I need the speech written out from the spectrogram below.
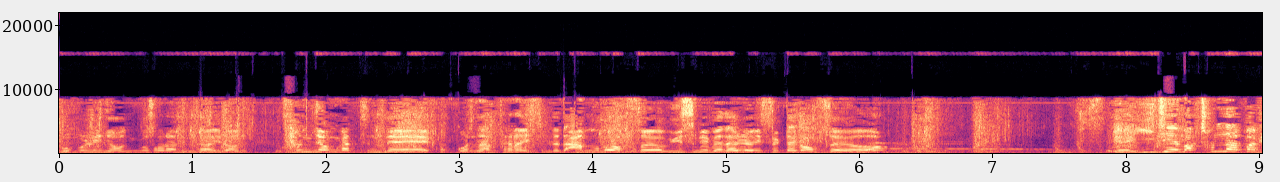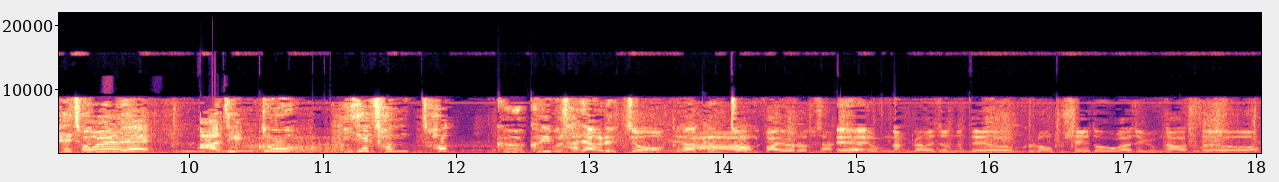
고블린 연구소라든가 이런 상점 같은데 곳곳에 나타나 있습니다. 나무가 없어요. wisp이 매달려 있을 데가 없어요. 예, 이제 막 첫날 밤 해졌는데 아직도 이제 첫 첫 그 creep을 사냥을 했죠. 그만큼 야, 좀 Firelord 자체가 예. 좀 난감해졌는데요. Cloak of Shadow가 지금 나왔어요.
